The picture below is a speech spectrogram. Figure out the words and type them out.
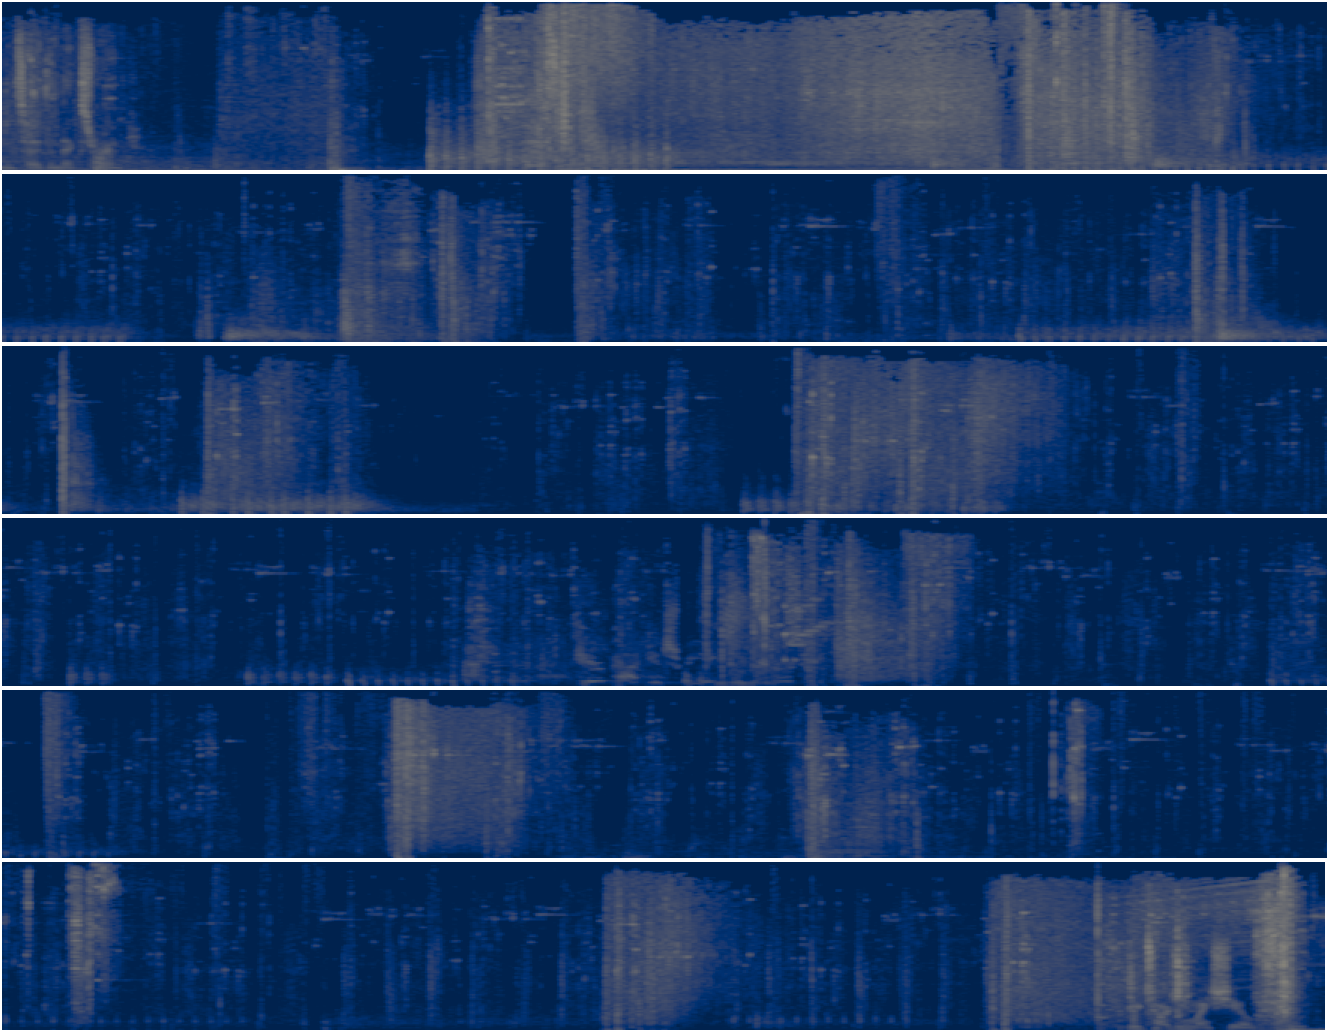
Inside the next ring. Package being delivered. Recharging my shields.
